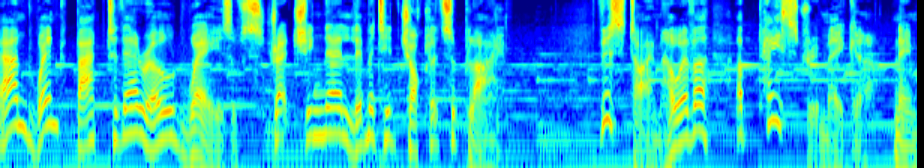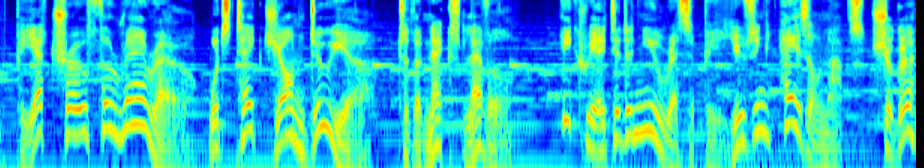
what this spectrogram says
and went back to their old ways of stretching their limited chocolate supply. This time, however, a pastry maker named Pietro Ferrero would take John gianduja to the next level. He created a new recipe using hazelnuts, sugar,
